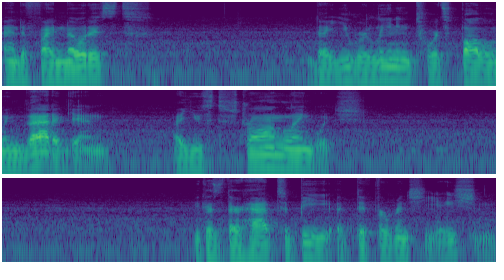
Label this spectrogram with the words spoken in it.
And if I noticed that you were leaning towards following that again, I used strong language. Because there had to be a differentiation.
